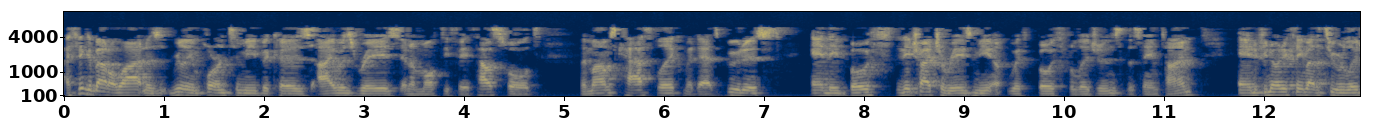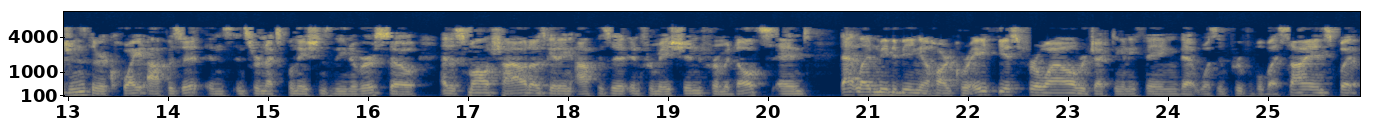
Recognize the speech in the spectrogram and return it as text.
I think about a lot and is really important to me because I was raised in a multi-faith household. My mom's Catholic, my dad's Buddhist, and they both they tried to raise me with both religions at the same time. And if you know anything about the two religions, they're quite opposite in, in, certain explanations of the universe. So as a small child, I was getting opposite information from adults and that led me to being a hardcore atheist for a while, rejecting anything that wasn't provable by science. But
